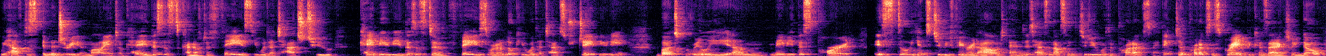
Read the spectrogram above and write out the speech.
We have this imagery in mind. Okay, this is kind of the face you would attach to K beauty. This is the face or the look you would attach to J beauty. But really, um, maybe this part is still yet to be figured out. And it has nothing to do with the products. I think the products is great because I actually know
